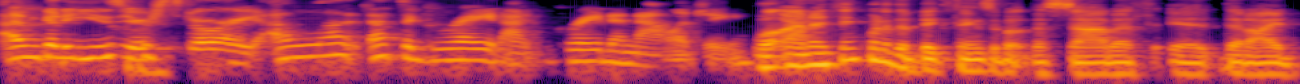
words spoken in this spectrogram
I'm going to use your story. I love it. That's a great, great analogy. Well, yeah. and I think one of the big things about the Sabbath is, that I,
